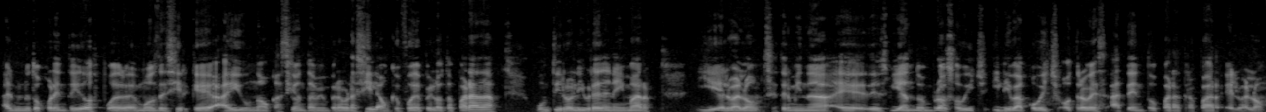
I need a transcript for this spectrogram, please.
Al minuto 42 podemos decir que hay una ocasión también para Brasil, aunque fue de pelota parada, un tiro libre de Neymar y el balón se termina eh, desviando en Brozovic y Livakovic otra vez atento para atrapar el balón.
